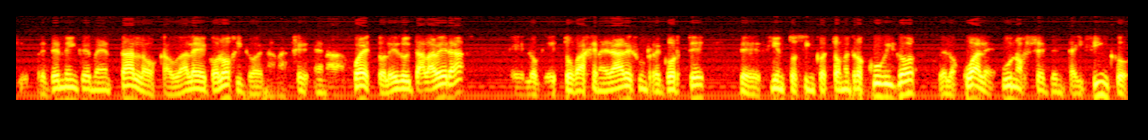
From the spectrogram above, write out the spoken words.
que pretende incrementar los caudales ecológicos en Aranjuez, Toledo y Talavera, eh, lo que esto va a generar es un recorte de 105 hectómetros cúbicos, de los cuales unos 75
